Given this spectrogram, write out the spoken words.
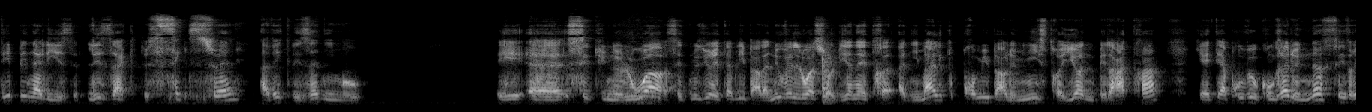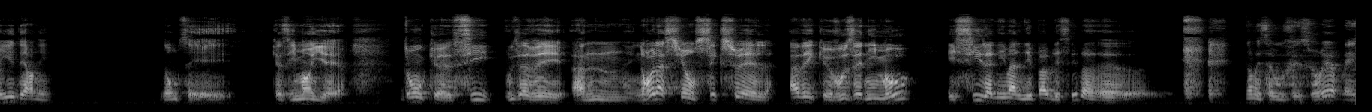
dépénalise les actes sexuels avec les animaux. Et euh, c'est une loi, cette mesure établie par la nouvelle loi sur le bien-être animal, promue par le ministre Yon Belratra, qui a été approuvée au Congrès le 9 février dernier. Donc c'est quasiment hier. Donc euh, si vous avez une relation sexuelle avec vos animaux, Et si l'animal n'est pas blessé, ben, euh, non mais ça vous fait sourire, mais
